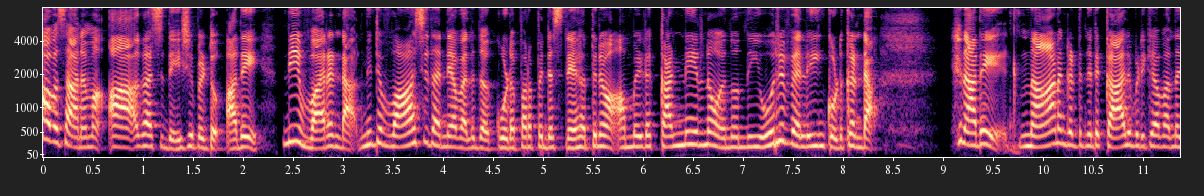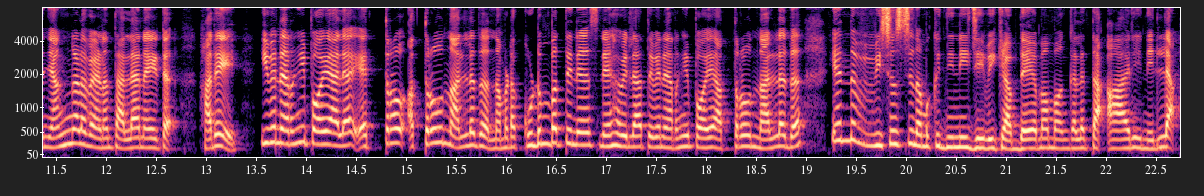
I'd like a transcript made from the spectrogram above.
അവസാനം ആകാശ് ദേഷ്യപ്പെട്ടു. അതെ നീ വരണ്ട. നിന്റെ വാശി തന്നെയാ വലുത്. കൂടപ്പറപ്പിന്റെ സ്നേഹത്തിനോ അമ്മയുടെ കണ്ണീരിനോ എന്നോ നീ ഒരു വിലയും കൊടുക്കണ്ട. അതെ നാണം കെട്ടിന്റെ കാൽ പിടിക്കാൻ വന്ന ഞങ്ങളെ വേണം തല്ലാനായിട്ട്. അതെ ഇവൻ ഇറങ്ങിപ്പോയാൽ എത്ര അത്രയും നല്ലത്. നമ്മുടെ കുടുംബത്തിന് സ്നേഹമില്ലാത്ത ഇവൻ ഇറങ്ങിപ്പോയാൽ അത്രയും നല്ലത് എന്ന് വിശ്വസിച്ച് നമുക്ക് ഇനി ജീവിക്കാം. ദേവമംഗലത്തെ ആര്യനില്ല.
